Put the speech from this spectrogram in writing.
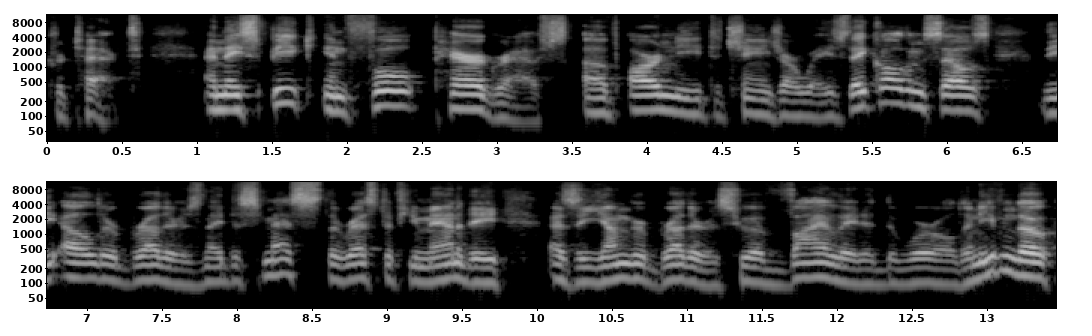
protect. And they speak in full paragraphs of our need to change our ways. They call themselves the elder brothers, and they dismiss the rest of humanity as the younger brothers who have violated the world. And even though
